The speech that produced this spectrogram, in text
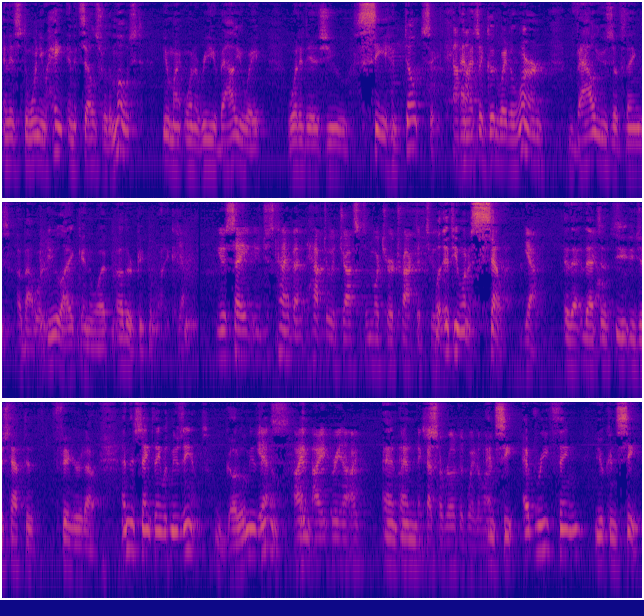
and it's the one you hate and it sells for the most, you might want to reevaluate what it is you see and don't see. Uh-huh. And that's a good way to learn values of things about what you like and what other people like. Yeah. You say you just kind of have to adjust in what you're attracted to. Well, if you want to sell it, yeah. that, that's Yeah. a, you, you just have to figure it out. And the same thing with museums. Go to a museum. Yes, I, I agree. I, and, I and think that's a really good way to learn. and see everything you can see.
